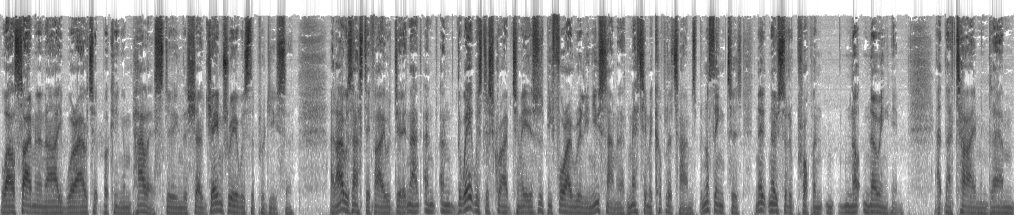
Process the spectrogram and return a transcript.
while Simon and I were out at Buckingham Palace doing the show. James Rear was the producer, and I was asked if I would do it. And, and and the way it was described to me, this was before I really knew Simon. I'd met him a couple of times, but nothing to no no sort of proper not knowing him at that time. And um,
